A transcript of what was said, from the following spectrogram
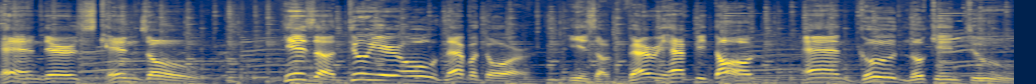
And there's Kenzo. He is a two-year-old Labrador. He is a very happy dog and good looking too.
